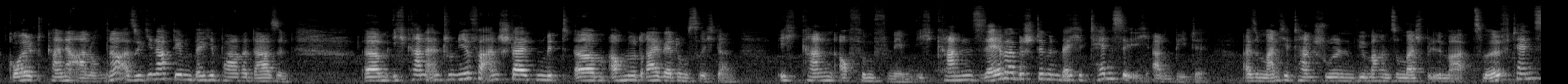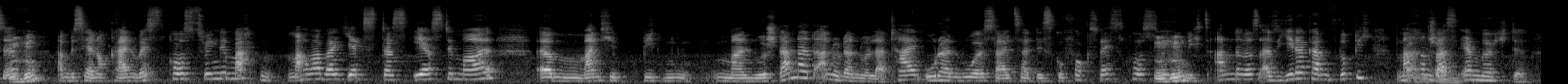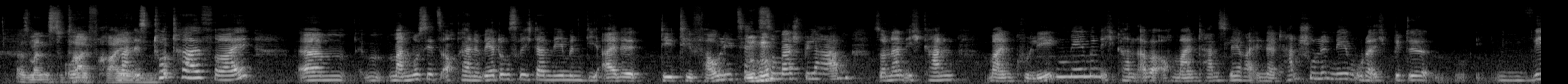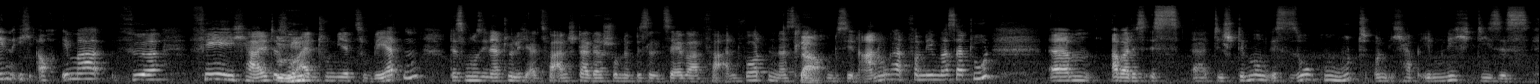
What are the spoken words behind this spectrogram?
Gold, keine Ahnung. Ne? Also je nachdem, welche Paare da sind. Ähm, ich kann ein Turnier veranstalten mit ähm, auch nur drei Wertungsrichtern. Ich kann auch fünf nehmen. Ich kann selber bestimmen, welche Tänze ich anbiete. Also manche Tanzschulen, wir machen zum Beispiel immer zwölf Tänze, mhm. haben bisher noch keinen West Coast Swing gemacht, machen wir aber jetzt das erste Mal. Ähm, manche bieten mal nur Standard an oder nur Latein oder nur Salsa Disco Fox West Coast Swing, mhm. nichts anderes. Also jeder kann wirklich machen, was er möchte. Also man ist total Und frei. Man ist total frei. Ähm, man muss jetzt auch keine Wertungsrichter nehmen, die eine DTV-Lizenz mhm. zum Beispiel haben, sondern ich kann meinen Kollegen nehmen, ich kann aber auch meinen Tanzlehrer in der Tanzschule nehmen oder ich bitte, wen ich auch immer für fähig halte, mhm. so ein Turnier zu werten. Das muss ich natürlich als Veranstalter schon ein bisschen selber verantworten, dass Klar. er auch ein bisschen Ahnung hat von dem, was er tut. Ähm, aber das ist, äh, die Stimmung ist so gut und ich habe eben nicht dieses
